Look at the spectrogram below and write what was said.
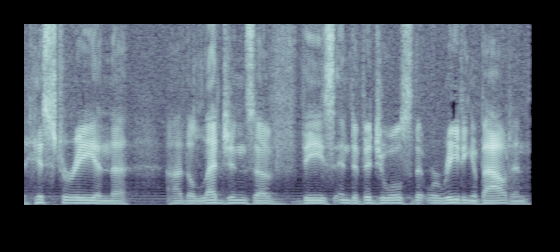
the history and the uh, the legends of these individuals that we're reading about and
